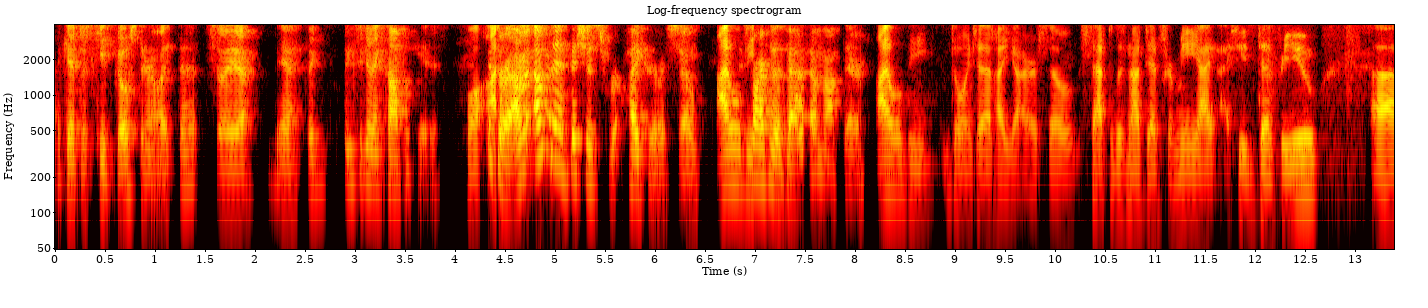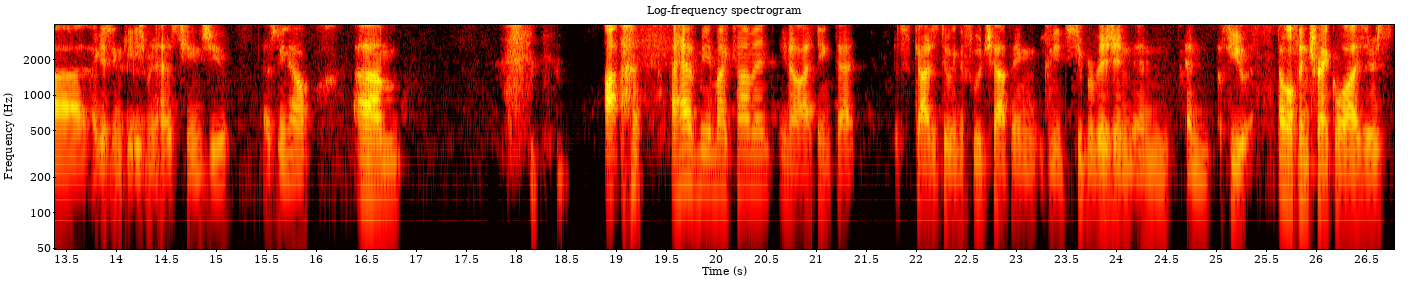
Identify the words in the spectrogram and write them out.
I can't just keep ghosting her like that. So yeah, yeah, th- things are getting complicated. Well, I, all right. I'm, I'm an ambitious r- hiker, so I will it's be. probably for the best I'm not there. I will be going to that hike hour. So Saptaba's not dead for me. I, I see it's dead for you. Uh, I guess engagement has changed you, as we know. Um, I, I have made my comment. You know, I think that if Scott is doing the food shopping, he needs supervision and and a few elephant tranquilizers.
